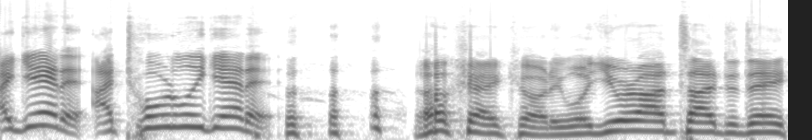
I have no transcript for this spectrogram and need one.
I get it. I totally get it. Okay, Cody. Well, you were on time today.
